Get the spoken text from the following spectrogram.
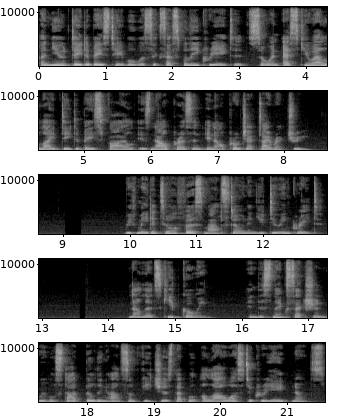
A new database table was successfully created, so an SQLite database file is now present in our project directory. We've made it to our first milestone and you're doing great. Now let's keep going. In this next section, we will start building out some features that will allow us to create notes.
